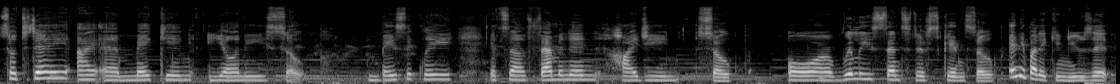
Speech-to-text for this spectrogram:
So today I am making Yoni soap. Basically, it's a feminine hygiene soap or really sensitive skin soap. Anybody can use it,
